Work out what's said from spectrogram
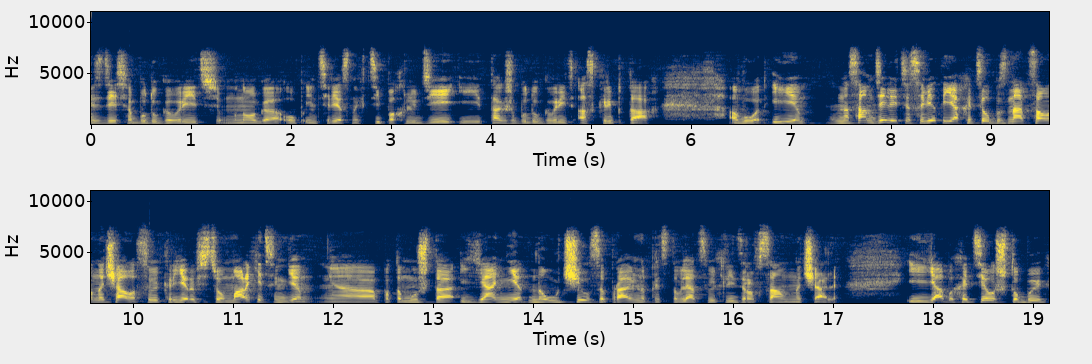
здесь я буду говорить много об интересных типах людей и также буду говорить о скриптах. Вот. И на самом деле эти советы я хотел бы знать с самого начала своей карьеры в сетевом маркетинге, э, потому что я не научился правильно представлять своих лидеров в самом начале. И я бы хотел, чтобы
